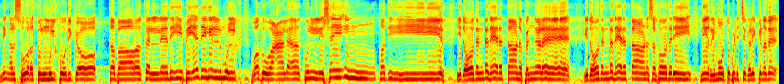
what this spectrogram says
നിങ്ങൾ സൂറത്തുൽ മുൽക്ക് ഓദിക്കോ അലാ കുല്ലി ഷൈഇൻ ഖദീർ. നേരത്താണ് പെങ്ങളെ ഇതോതന്റെ നേരത്താണ് സഹോദരി നീ റിമോട്ട് പിടിച്ച് കളിക്കുന്നത്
